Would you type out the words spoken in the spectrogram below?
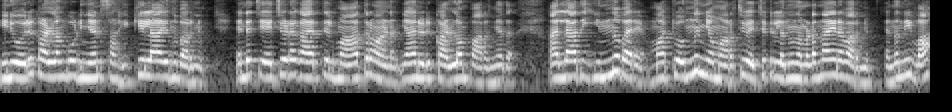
ഇനി ഒരു കള്ളം കൂടി ഞാൻ സഹിക്കില്ല എന്ന് പറഞ്ഞു. എന്റെ ചേച്ചിയുടെ കാര്യത്തിൽ മാത്രമാണ് ഞാനൊരു കള്ളം പറഞ്ഞത്. അല്ലാതെ ഇന്ന് വരെ മറ്റൊന്നും ഞാൻ മറച്ചു വെച്ചിട്ടില്ലെന്ന് നമ്മുടെ നയന പറഞ്ഞു. എന്നാൽ നീ വാ.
